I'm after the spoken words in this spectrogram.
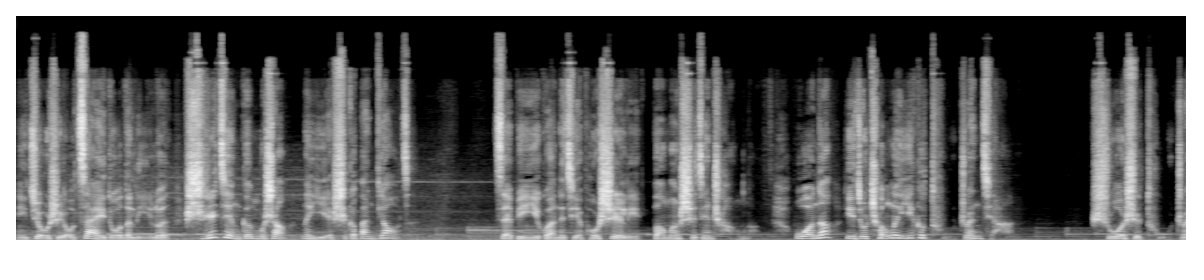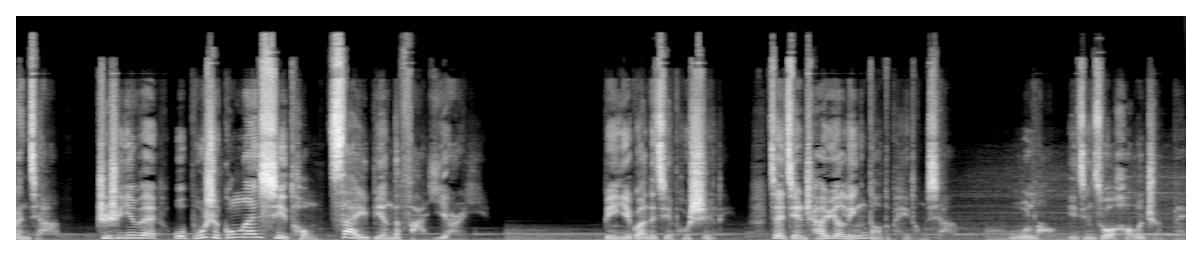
你就是有再多的理论，实践跟不上，那也是个半吊子。在殡仪馆的解剖室里帮忙时间长了，我呢也就成了一个土专家。说是土专家，只是因为我不是公安系统在编的法医而已。殡仪馆的解剖室里，在检察院领导的陪同下，吴老已经做好了准备，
